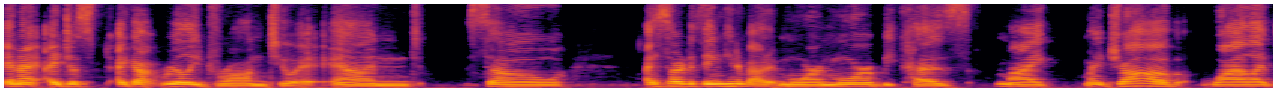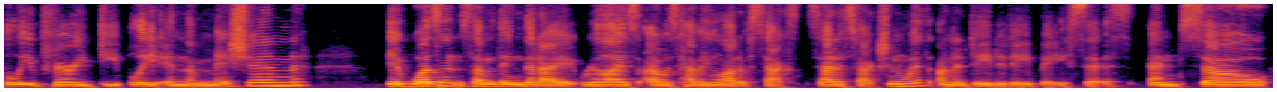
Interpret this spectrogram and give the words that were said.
and I, I just i got really drawn to it. And so i started thinking about it more and more because my my job while i believed very deeply in the mission it wasn't something that i realized i was having a lot of satisfaction with on a day-to-day basis. And so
